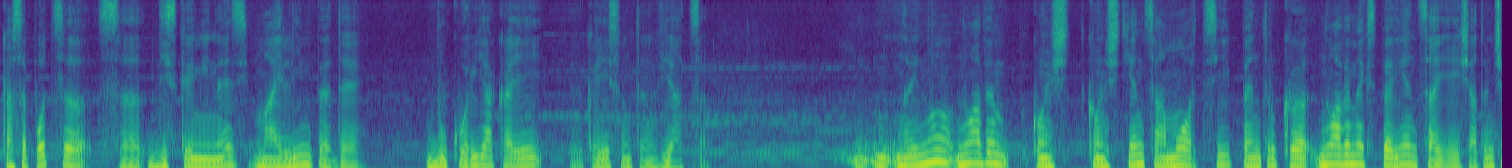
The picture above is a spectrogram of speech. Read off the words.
ca să poți să, să discriminezi mai limpede bucuria că ei, că ei sunt în viață. Noi nu, nu avem conștiința morții pentru că nu avem experiența ei și atunci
